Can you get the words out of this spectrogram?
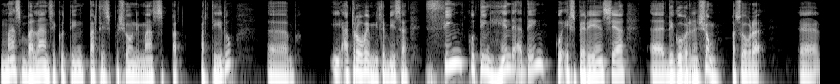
mais balanço, que tem participação e mais par partido, um, e a trove me te sim que tem gente adem com experiência uh, de governação, para sobre eh,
